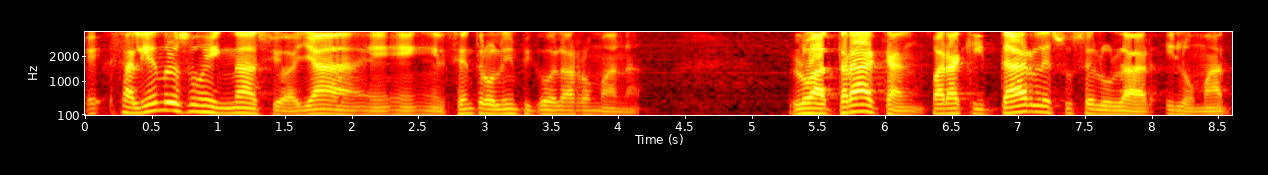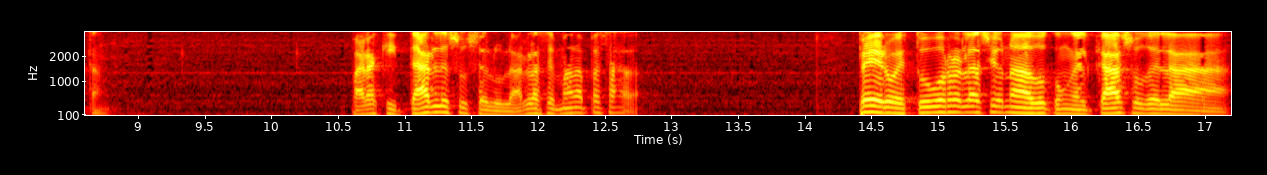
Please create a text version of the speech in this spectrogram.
eh, saliendo de su gimnasio allá en, en el Centro Olímpico de la Romana, lo atracan para quitarle su celular y lo matan. Para quitarle su celular la semana pasada. Pero estuvo relacionado con el caso de la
